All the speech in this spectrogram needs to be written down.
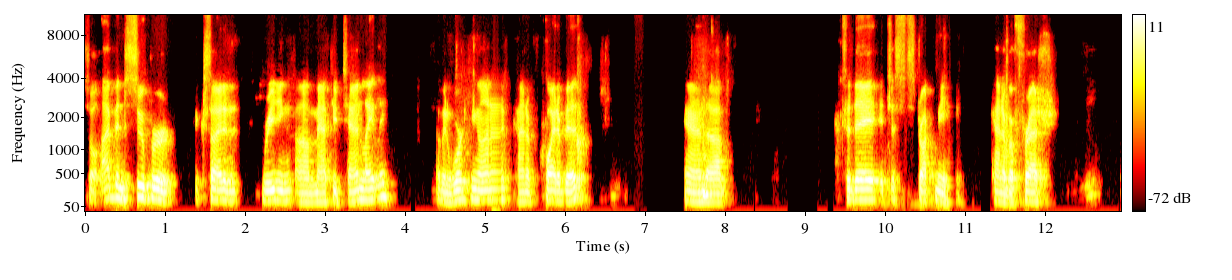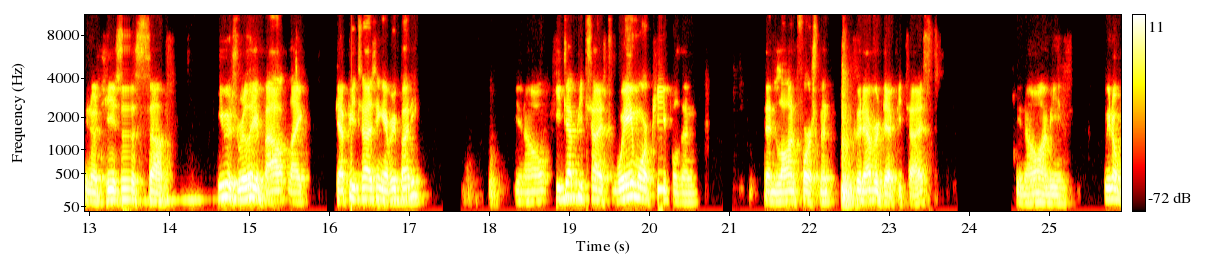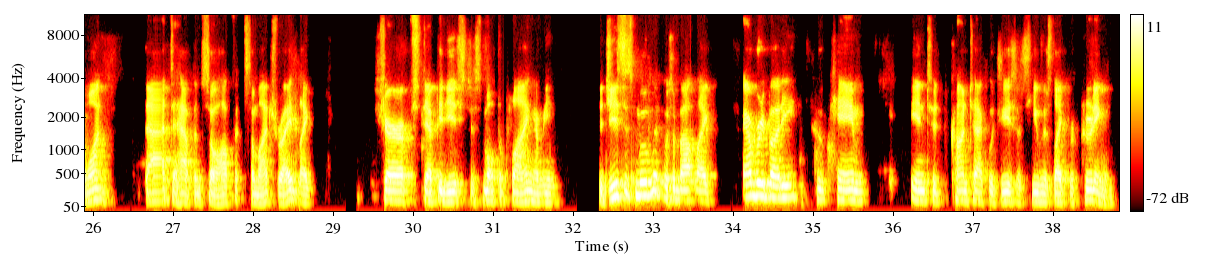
So I've been super excited reading uh, Matthew 10 lately. I've been working on it kind of quite a bit. And uh, today it just struck me kind of afresh. You know, Jesus, uh, he was really about like deputizing everybody. You know, he deputized way more people than than law enforcement could ever deputize. You know, I mean, we don't want that to happen so often, so much, right? Like sheriffs, deputies just multiplying. I mean, the Jesus movement was about like everybody who came into contact with Jesus, he was like recruiting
